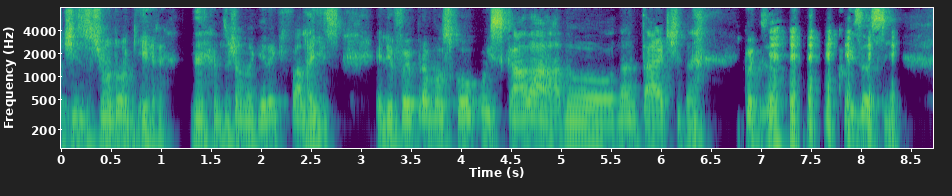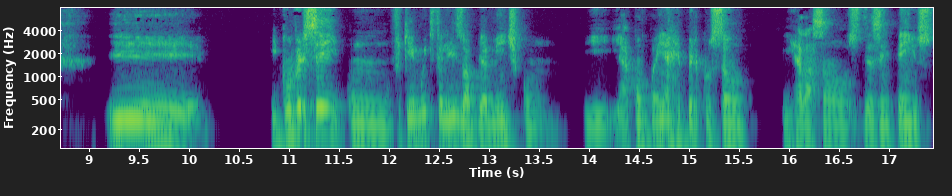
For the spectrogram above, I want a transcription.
diz o João Nogueira, né? Do João Nogueira que fala isso. Ele foi para Moscou com escala no, na Antártida, coisa, coisa assim. E, e conversei com, fiquei muito feliz, obviamente, com e, e acompanhei a repercussão em relação aos desempenhos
